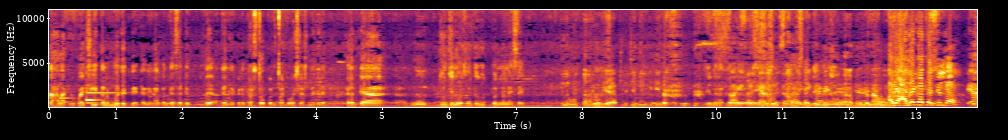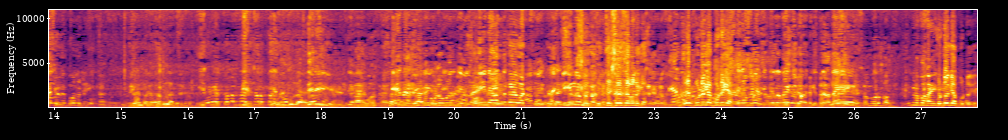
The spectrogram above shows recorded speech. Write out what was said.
दहा लाख रुपयाची त्याला मदत भेटावी. आपण त्यासाठी त्यांच्याकडे प्रस्ताव पण पाठवा शासनाकडे. कारण त्या दोन तीन वर्षांचं उत्पन्न नाही साहेब. हे अरे आले का तहसीलदार? हे. फोटो घ्या फोटो घ्या. फोटो घ्या फोटो घ्या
